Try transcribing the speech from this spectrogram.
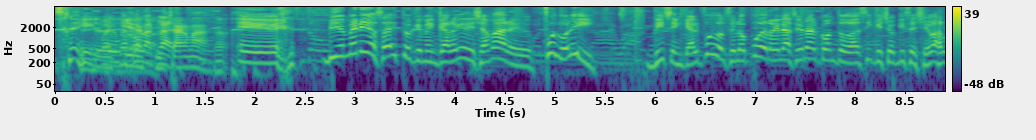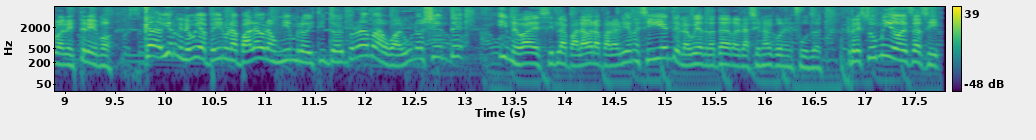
Sí, Lo bueno, mejor quiero la escuchar más. Eh, bienvenidos a esto que me encargué de llamar eh, Fútbol y. Dicen que al fútbol se lo puede relacionar con todo, así que yo quise llevarlo al extremo. Cada viernes le voy a pedir una palabra a un miembro distinto del programa o a algún oyente y me va a decir la palabra para el viernes siguiente y la voy a tratar de relacionar con el fútbol. Resumido es así.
